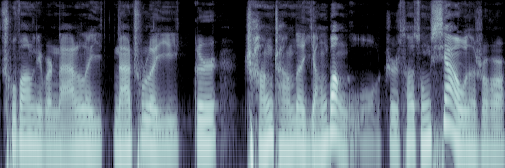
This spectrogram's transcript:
厨房里边拿了一拿出了一根长长的羊棒骨，这是她从下午的时候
